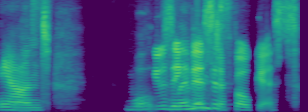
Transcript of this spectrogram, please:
and yes. Well using this dis- to focus.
